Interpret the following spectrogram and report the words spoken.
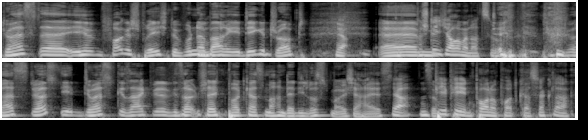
du hast äh, hier im Vorgespräch eine wunderbare Idee gedroppt. ja. Ähm, Da stehe ich auch immer noch zu. Du hast, du hast, du hast gesagt, wir, wir sollten vielleicht einen Podcast machen, der die Lustmolche heißt. Ja, ein So. PP, ein Porno-Podcast, ja klar.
